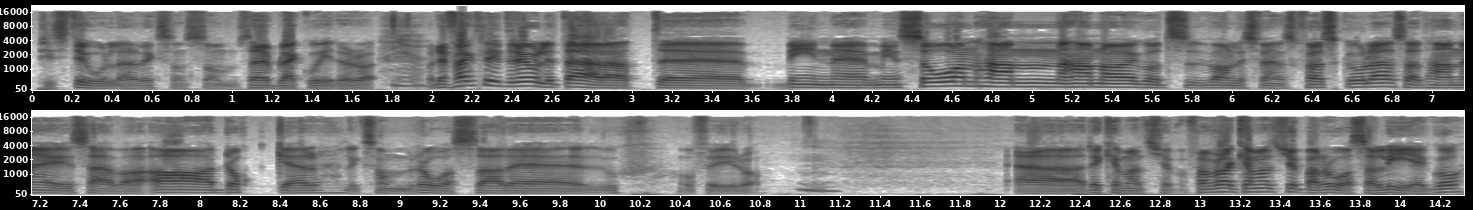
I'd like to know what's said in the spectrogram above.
pistoler liksom som, så är det Black Widow då. Ja. Och det är faktiskt lite roligt där att eh, min, eh, min son han, han har ju gått vanlig svensk förskola så att han är ju så här va, ah, dockor, liksom rosa, det usch och fy då. Mm. Eh, det kan man inte köpa. Framförallt kan man inte köpa rosa lego.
